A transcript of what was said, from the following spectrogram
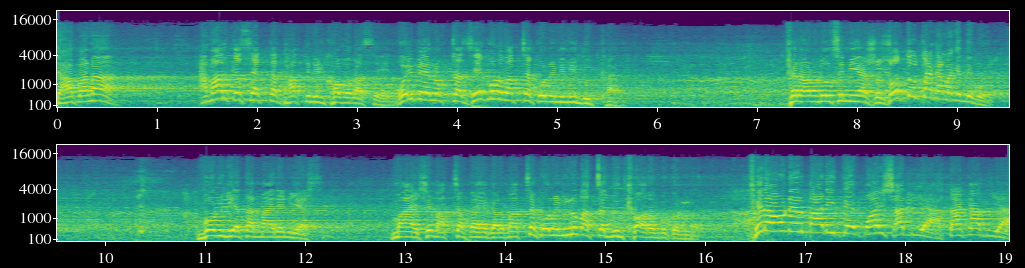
জাহাপানা, আমার কাছে একটা ধাত্রীর খবর আছে। ওই মেয়ে লোকটা যে কোনো বাচ্চা কোলে নিলি দুধ খায়। ফেরাউন বলছে, নিয়ে আসো, যত টাকা লাগে দেব। বোন গিয়ে তার মায়েরে নিয়ে আসছে। মা এসে বাচ্চা পেয়ে গেল, বাচ্চা কোলে নিল, বাচ্চা দুধ খাওয়া আরম্ভ করল। ফেরাউনের বাড়িতে পয়সা দিয়া, টাকা দিয়া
